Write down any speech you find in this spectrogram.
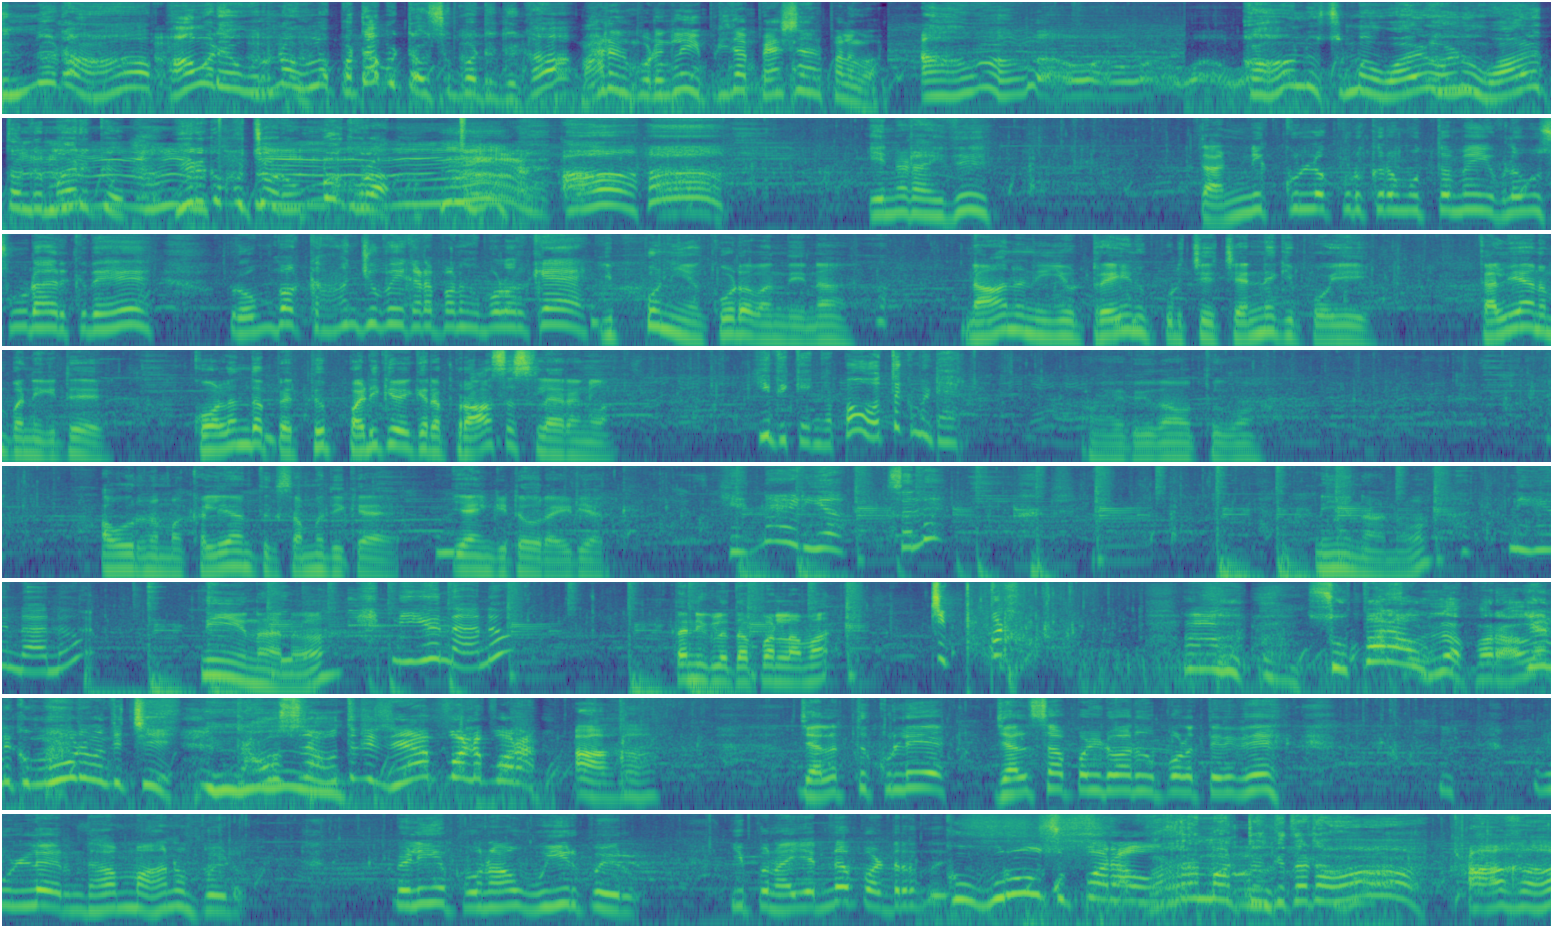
என்னடா பாவடைய உருனா உள்ள பட்டாபட்ட வச்சு போட்டுட்டு இருக்கா? மாடர்ன் பொண்ணுங்களே இப்படிதான் பேசினா இருப்பாளுங்க. காலு சும்மா வாழணும் வாழைத்தண்டு மாதிரி இருக்கு. இருக்கு பிச்சை ரொம்ப குறா. என்னடா இது? தண்ணிக்குள்ள குடுக்கிற முத்தமே இவ்வளவு சூடா இருக்குதே. ரொம்ப காஞ்சு போய் கிடப்பானுங்க போல இருக்கே. இப்போ நீ என் கூட வந்தீன்னா நானும் நீயும் ட்ரெயின் பிடிச்சி சென்னைக்கு போய் கல்யாணம் பண்ணிக்கிட்டு குழந்தை பெற்று படிக்க வைக்கிற ப்ராசஸில் இறங்கலாம். இதுக்கு எங்க அப்பா ஒத்துக்க மாட்டார். அவன் இதுக்கு தான் ஒத்துக்குவான் அவர் நம்ம கல்யாணத்துக்கு சம்மதிக்க என்கிட்ட ஒரு ஐடியா இருக்கு. என்ன ஐடியா சொல்லு. நீ நானும். நீயும் நானும். நீ நானும். நீயும் நானும். தண்ணிக்குள்ள தப்பு பண்ணலாமா? சூப்பராவ் இல்ல எனக்கு மூடு வந்துச்சு. ட்ரவுசரை ஒத்துட்டு ரேப் பண்ண போறேன். ஆஹா. ஜலத்துக்குள்ளேயே ஜல்சா பண்ணிடுவாருங்க போல தெரியுதே. உள்ள இருந்தா மானம் போயிடும். வெளியே போனா உயிர் போயிடும் இப்போ நான் என்ன பண்றது? உரு சூப்பராவ். வர மாட்டேங்குதடா ஆஹா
